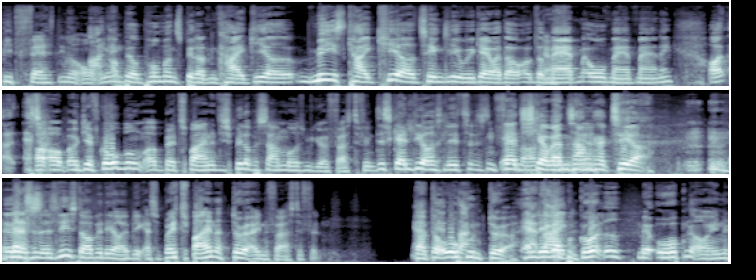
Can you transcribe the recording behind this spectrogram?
bit fast i noget Nej, ordentligt. og Bill Pullman spiller den karikerede, mest karikerede tænkelige udgave af The, the Ja. Mad, Old Madman, ikke? Og, altså, Og, og, og Jeff Goldblum og Brett Spiner, de spiller på samme måde, som de gjorde i første film. Det skal de også lidt, så det er sådan ja, de skal jo være den samme ja. karakter. Men altså, lad os lige stoppe i det øjeblik. Altså, Brett Spiner dør i den første film. Ja, Dr. det- der- Okun dør. Han Ja, er ligger ikke- på gulvet med åbne øjne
